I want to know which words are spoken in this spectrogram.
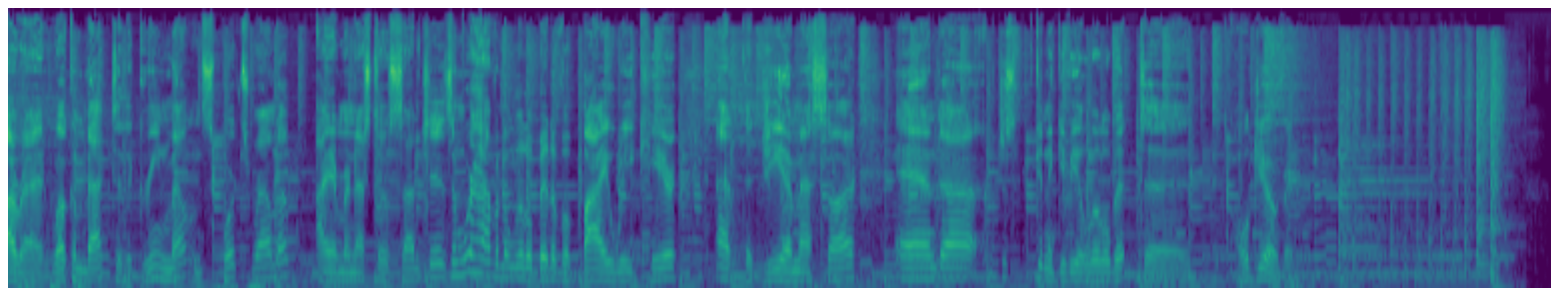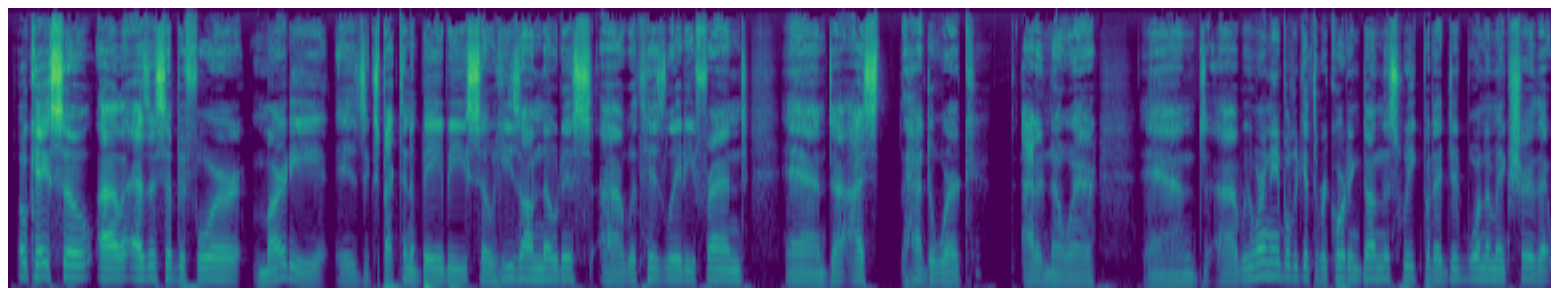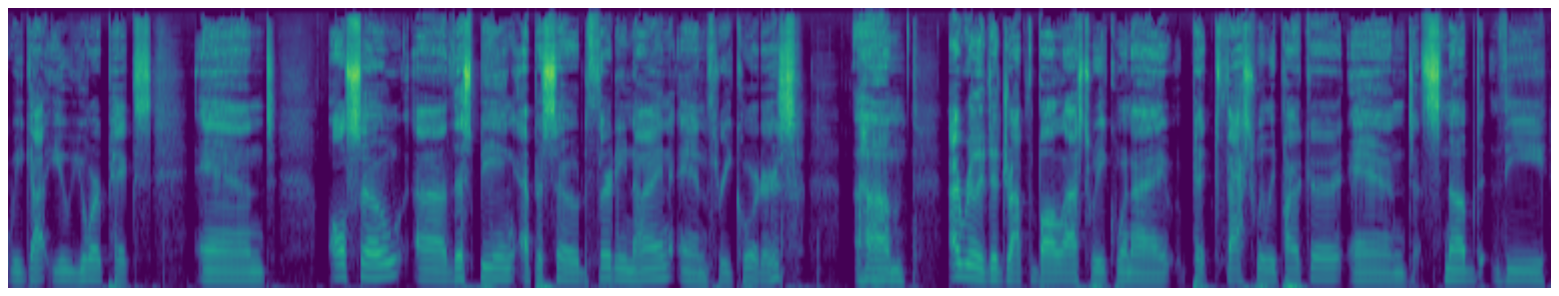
All right, welcome back to the Green Mountain Sports Roundup. I am Ernesto Sanchez, and we're having a little bit of a bye week here at the GMSR, and uh, I'm just going to give you a little bit to hold you over. Okay, so uh, as I said before, Marty is expecting a baby, so he's on notice uh, with his lady friend, and uh, I had to work out of nowhere and uh, we weren't able to get the recording done this week, but I did want to make sure that we got you your picks. And also, uh, this being episode 39 and three quarters, um, I really did drop the ball last week when I picked Fast Willie Parker and snubbed the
